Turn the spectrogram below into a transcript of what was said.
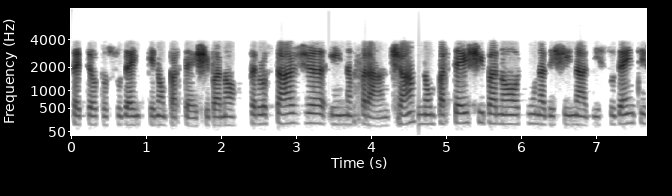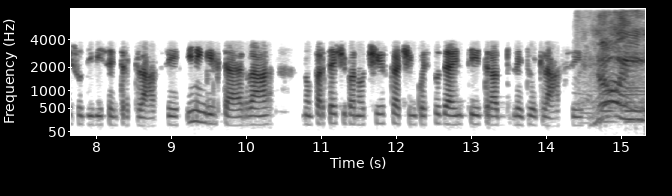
7-8 studenti che non partecipano. Per lo stage in Francia non partecipano una decina di studenti suddivisi in tre classi. In Inghilterra non partecipano circa 5 studenti tra le due classi. Noi,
